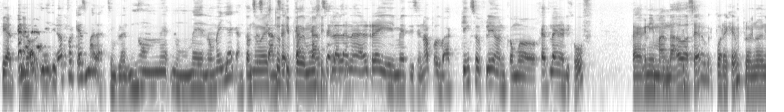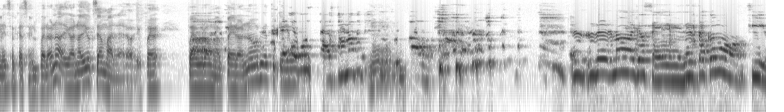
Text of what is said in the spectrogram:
Fíjate, no, y no porque es mala, simplemente no me, no me, no me llega. Entonces, no es tu tipo de música. Cancela Lana del Rey y me dice, no, pues va Kings of Leon como headliner. Dijo, uff, ni mandado a hacer, por ejemplo, ¿no? En esa ocasión. Pero no, digo, no digo que sea mala, fue, fue broma. Pero no, fíjate que no. me gusta, no. No, yo sé, está como, sí,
